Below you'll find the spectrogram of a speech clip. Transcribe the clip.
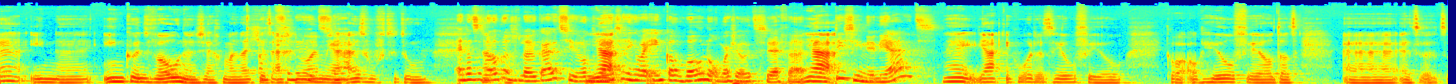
hè, in, eh, in kunt wonen, zeg maar. Dat je het eigenlijk nooit meer ja. uit hoeft te doen. En dat het er ook nog eens leuk uitziet. Want Ja. de meeste dingen waar je in kan wonen, om maar zo te zeggen, Ja. die zien er niet uit. Nee, ja, ik hoor dat heel veel. Ik hoor ook heel veel dat eh, het, het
